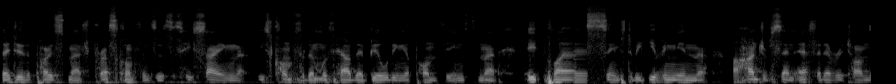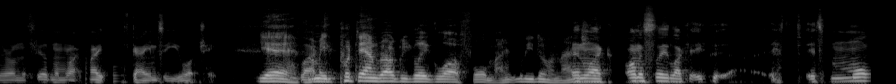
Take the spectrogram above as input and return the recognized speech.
they do the post-match press conferences is he's saying that he's confident with how they're building upon things and that each player seems to be giving in a 100% effort every time they're on the field. And I'm like, mate, what games are you watching? Yeah, I mean, put down rugby league live four, mate. What are you doing, mate? And like, honestly, like it, could- it's, it's more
